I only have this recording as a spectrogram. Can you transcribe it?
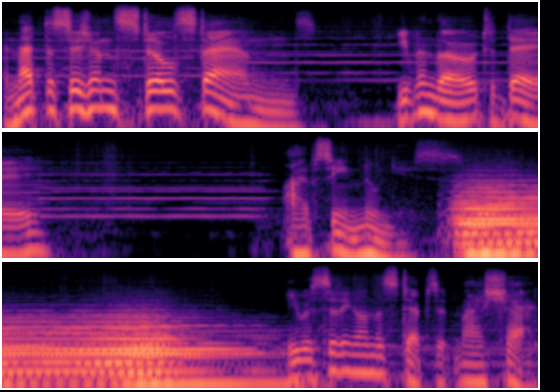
And that decision still stands, even though today I have seen Nunez. He was sitting on the steps at my shack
